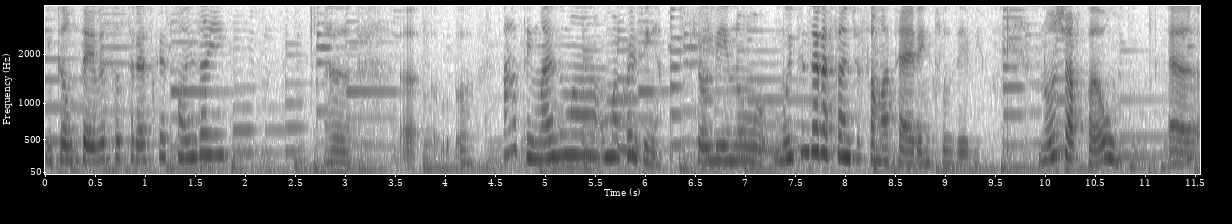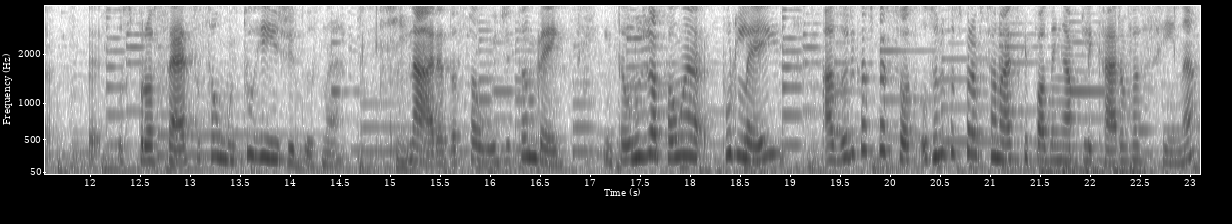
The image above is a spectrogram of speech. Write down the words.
Então, teve essas três questões aí. Ah, ah, tem mais uma, uma coisinha que eu li no. Muito interessante essa matéria, inclusive. No Japão, uh, os processos são muito rígidos, né? Sim. Na área da saúde também. Então, no Japão, é por lei, as únicas pessoas, os únicos profissionais que podem aplicar vacina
